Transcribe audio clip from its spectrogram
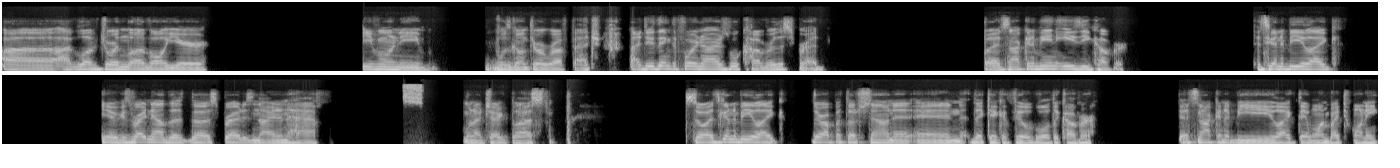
Uh, I've loved Jordan Love all year, even when he was going through a rough patch. I do think the 49ers will cover the spread, but it's not going to be an easy cover. It's going to be like, you know, because right now the, the spread is nine and a half when I checked last. So it's going to be like they're up a touchdown and, and they kick a field goal to cover. It's not going to be like they won by 20.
